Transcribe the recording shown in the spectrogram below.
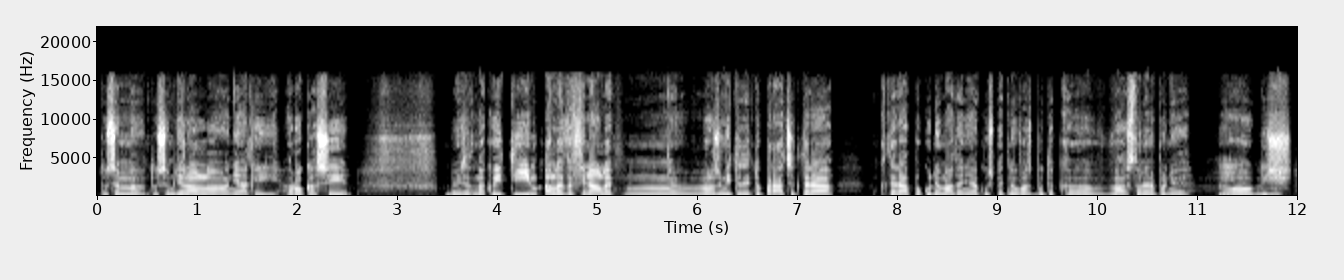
to jsem, to jsem dělal nějaký rok asi. Byl jsem takový tým, ale ve finále, hm, rozumíte, je to práce, která, která pokud nemáte nějakou zpětnou vazbu, tak vás to nenaplňuje. No, když mm.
